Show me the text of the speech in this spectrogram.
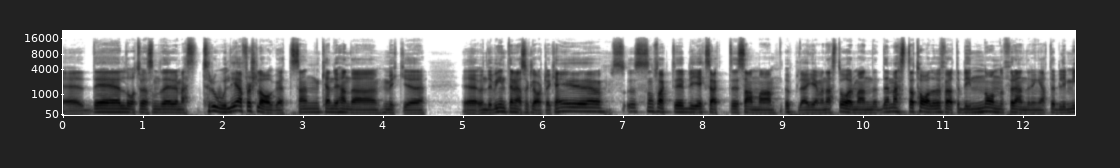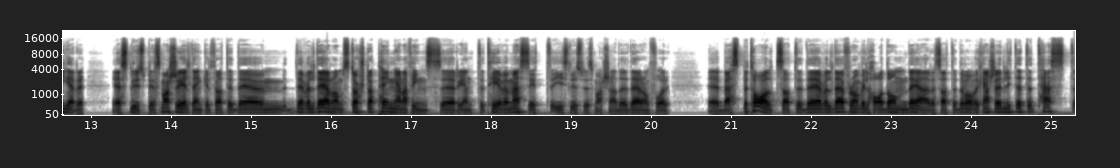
Eh, det låter väl som det är det mest troliga förslaget. Sen kan det ju hända mycket eh, under vintern här såklart. Det kan ju som sagt bli exakt samma upplägg även nästa år, men det mesta talar väl för att det blir någon förändring, att det blir mer eh, slutspelsmatcher helt enkelt, för att det, det, det är väl där de största pengarna finns rent tv-mässigt i slutspelsmatcherna. Det är där de får bäst betalt, så att det är väl därför de vill ha dem där. Så att det var väl kanske ett litet test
